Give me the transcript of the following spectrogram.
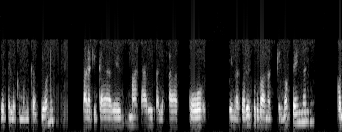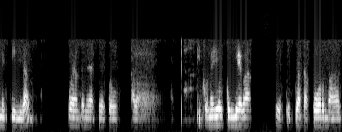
de telecomunicaciones para que cada vez más áreas alejadas o en las áreas urbanas que no tengan conectividad puedan tener acceso a la y con ello conlleva este, plataformas,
